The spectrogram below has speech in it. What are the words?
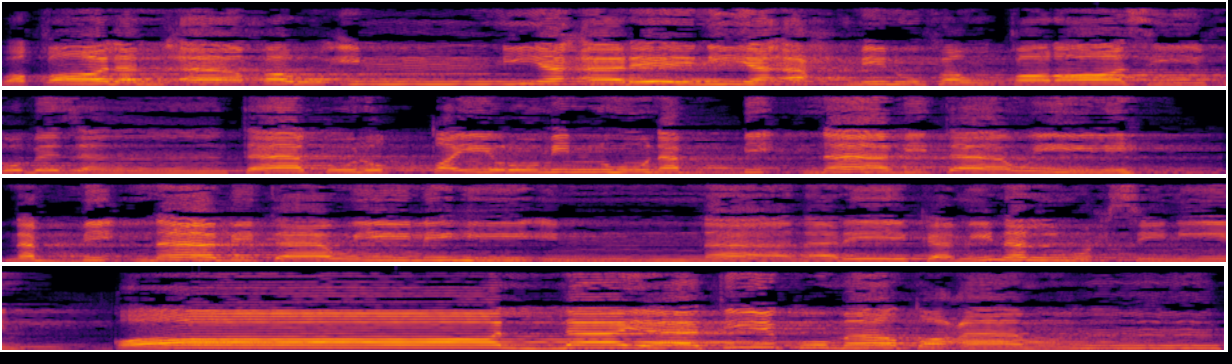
وقال الآخر إني أريني أحمل فوق راسي خبزا تاكل الطير منه نبئنا بتاويله نبئنا بتاويله إنا نريك من المحسنين قال لا ياتيكما طعام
